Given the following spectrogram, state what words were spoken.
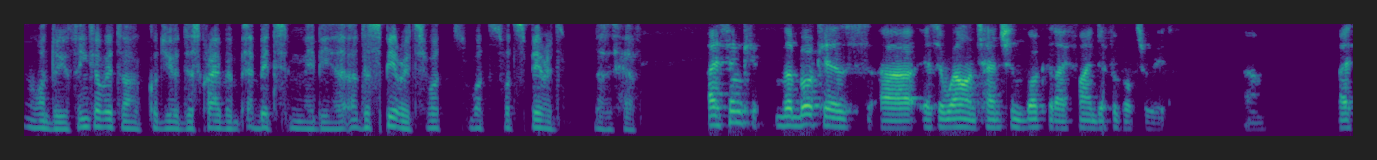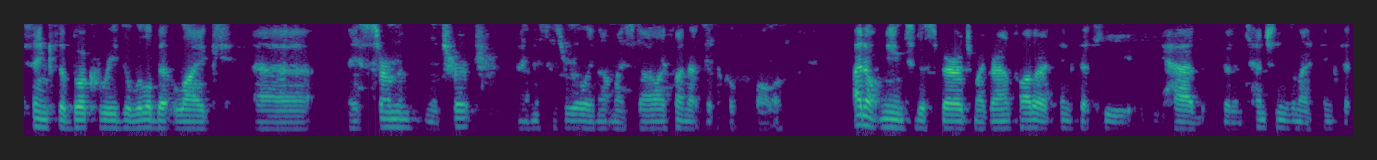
What do you think of it, or could you describe a, a bit, maybe uh, the spirit? What what what spirit does it have? I think the book is uh, is a well-intentioned book that I find difficult to read. Um, I think the book reads a little bit like uh, a sermon in a church, and this is really not my style. I find that difficult to follow. I don't mean to disparage my grandfather. I think that he, he had good intentions, and I think that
